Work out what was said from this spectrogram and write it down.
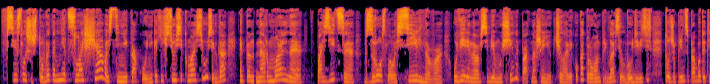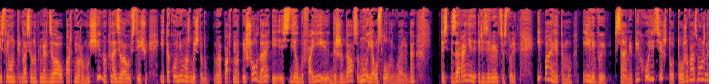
все слышат, что в этом нет слащавости никакой, никаких сюсик-масюсик, да, это нормальная позиция взрослого, сильного, уверенного в себе мужчины по отношению к человеку, которого он пригласил. Вы удивитесь, тот же принцип работает, если он пригласил, например, делового партнера мужчину на деловую встречу, и такого не может быть, чтобы э, партнер пришел, да, и сидел бы в фойе и дожидался, ну, я условно говорю, да, то есть заранее резервируется столик. И поэтому или вы сами приходите, что тоже возможно,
